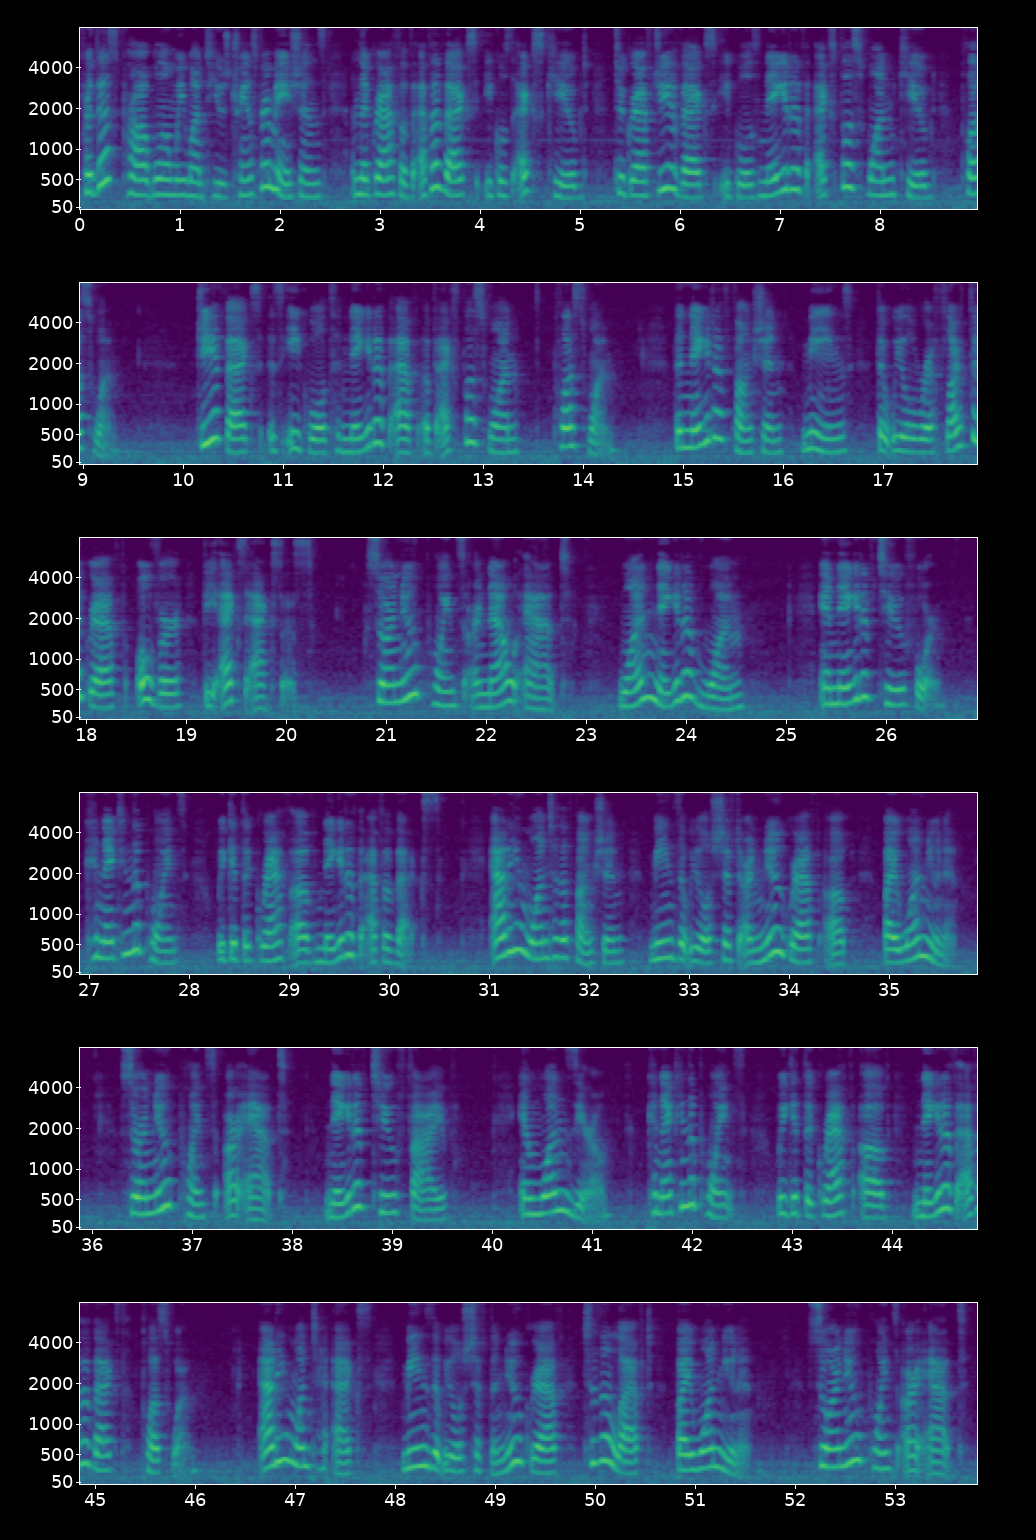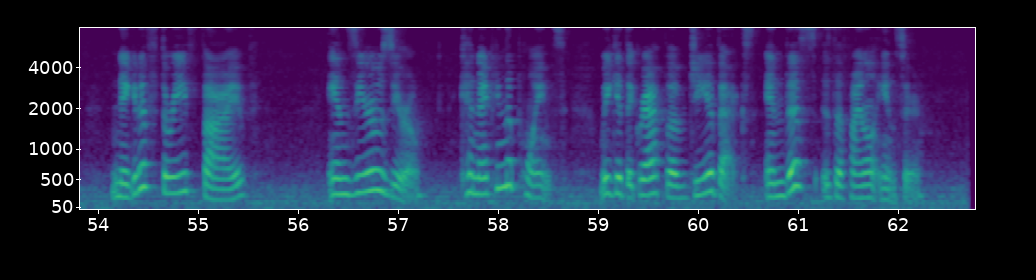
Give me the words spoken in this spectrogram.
For this problem, we want to use transformations and the graph of f of x equals x cubed to graph g of x equals negative x plus 1 cubed plus 1. g of x is equal to negative f of x plus 1 plus 1. The negative function means that we will reflect the graph over the x-axis. So our new points are now at 1, negative 1, and negative 2, 4. Connecting the points, we get the graph of negative f of x. Adding 1 to the function means that we will shift our new graph up by 1 unit. So our new points are at negative 2, 5, and 1, 0. Connecting the points, we get the graph of negative f of x plus 1. Adding 1 to x means that we will shift the new graph to the left by 1 unit. So our new points are at negative 3, 5, and 0, 0. Connecting the points, we get the graph of g of x, and this is the final answer.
